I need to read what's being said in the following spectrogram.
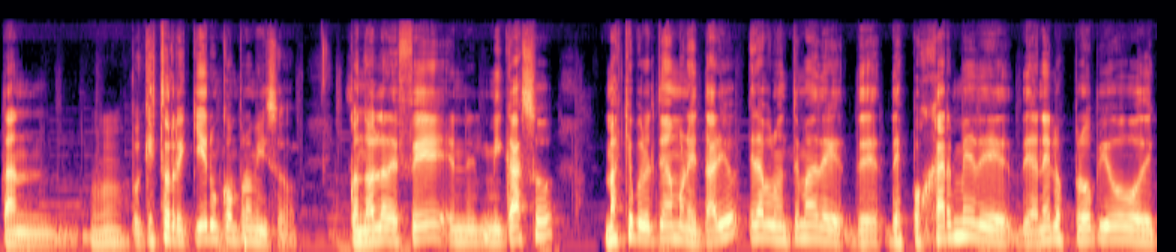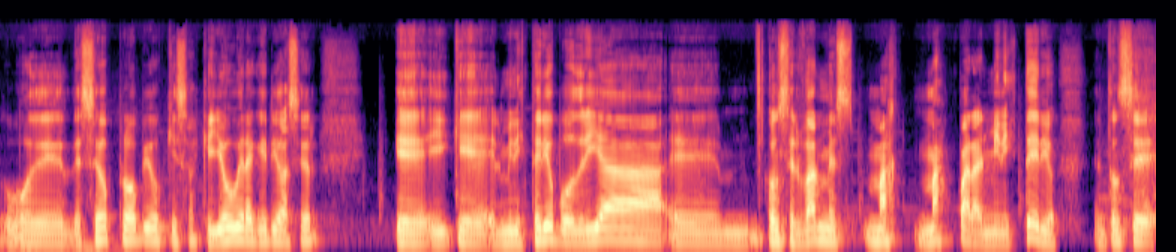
tan... Porque esto requiere un compromiso. Cuando habla de fe, en mi caso, más que por el tema monetario, era por un tema de, despojarme de, anhelos propios o de, deseos propios quizás que yo hubiera querido hacer eh, y que el ministerio podría conservarme más, más para el ministerio. Entonces,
